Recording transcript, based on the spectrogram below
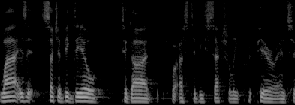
Why is it such a big deal to God for us to be sexually pure and to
